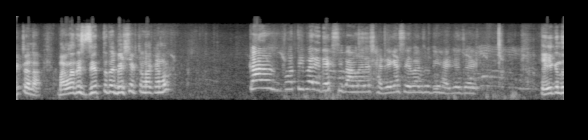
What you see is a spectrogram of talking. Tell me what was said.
একটা না। বাংলাদেশ জিততে বেশি একটা না কেন? প্রতিবারই দেখছি বাংলাদেশ হারিয়ে গেছে, এবার যদি হারিয়ে যায়। এই কিন্তু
